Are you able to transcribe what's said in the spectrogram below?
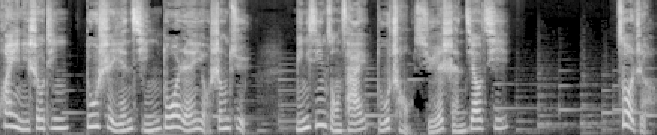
欢迎您收听都市言情多人有声剧《明星总裁独宠学神娇妻》，作者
